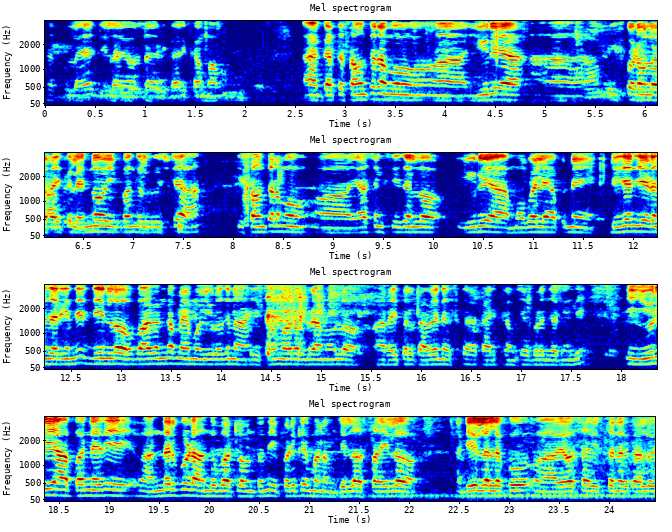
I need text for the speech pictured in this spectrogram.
సత్పుల్లయ్య జిల్లా వ్యవసాయ అధికారి ఖమ్మం. గత సంవత్సరము యూరియా తీసుకోవడంలో రైతులు ఎన్నో ఇబ్బందుల దృష్ట్యా ఈ సంవత్సరము ఆ, సీజన్లో యూరియా మొబైల్ యాప్ని డిజైన్ చేయడం జరిగింది. దీనిలో భాగంగా మేము ఈ రోజున ఈ సోమవారం గ్రామంలో రైతులకు అవేర్నెస్ కార్యక్రమం చేయడం జరిగింది. ఈ యూరియా యాప్ అనేది అందరికీ కూడా అందుబాటులో ఉంటుంది. ఇప్పటికే మనం జిల్లా స్థాయిలో డీలర్లకు ఆ, వ్యవసాయ విస్తరణాధికారులు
